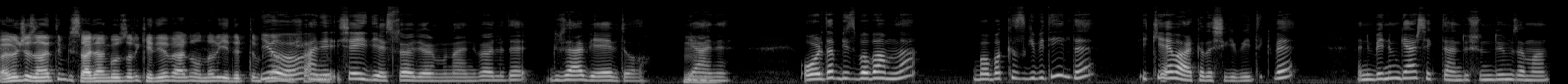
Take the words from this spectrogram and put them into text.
Ben önce zannettim ki salyangozları kediye verdin onları yedirttin falan. Yo düşündüm. hani şey diye söylüyorum bunu hani böyle de güzel bir evdi o. Hmm. Yani orada biz babamla baba kız gibi değil de iki ev arkadaşı gibiydik ve hani benim gerçekten düşündüğüm zaman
